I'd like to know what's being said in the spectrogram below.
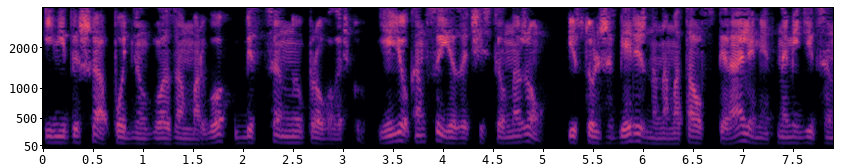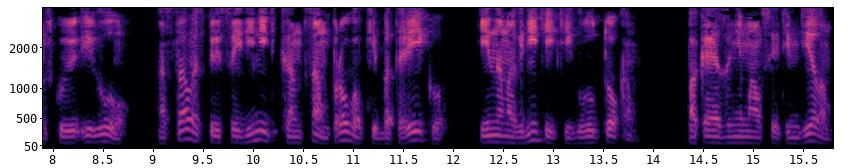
и, не дыша, поднял глазам Марго бесценную проволочку. Ее концы я зачистил ножом и столь же бережно намотал спиралями на медицинскую иглу. Осталось присоединить к концам проволоки батарейку и намагнитить иглу током. Пока я занимался этим делом,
